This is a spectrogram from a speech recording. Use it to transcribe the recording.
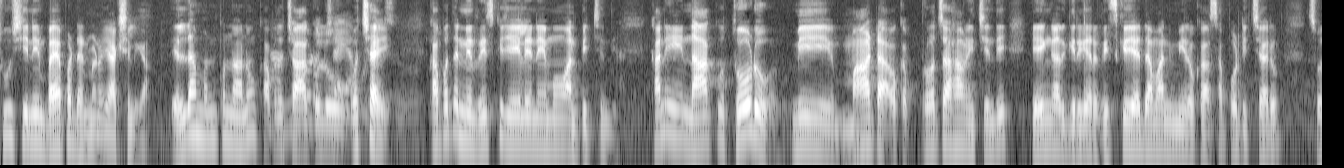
చూసి నేను భయపడ్డాను మేడం యాక్చువల్గా. వెళ్దాం అనుకున్నాను కాకపోతే చాకులు వచ్చాయి కాకపోతే నేను రిస్క్ చేయలేనేమో అనిపించింది. కానీ నాకు తోడు మీ మాట ఒక ప్రోత్సాహం ఇచ్చింది. ఏం కాదు గిరిగారు రిస్క్ చేద్దామని మీరు ఒక సపోర్ట్ ఇచ్చారు. సో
